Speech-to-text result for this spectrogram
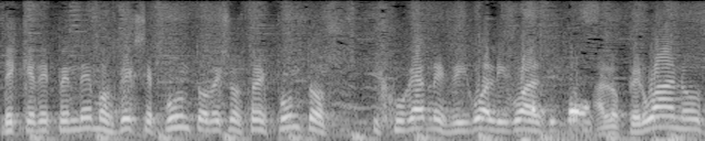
de que dependemos de ese punto, de esos tres puntos, y jugarles de igual a igual a los peruanos,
